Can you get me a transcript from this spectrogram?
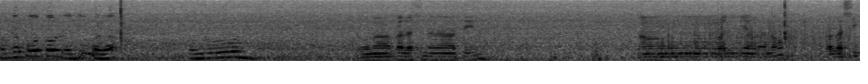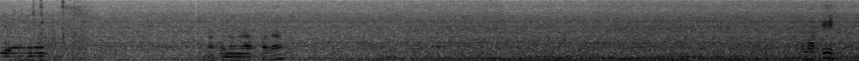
Pag naputol, eh di wala. Ayun. So nakakalas na natin ang kanyang ano, kalasi yung ako na nga pala. Malaki.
